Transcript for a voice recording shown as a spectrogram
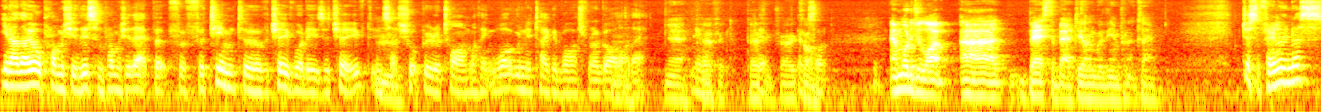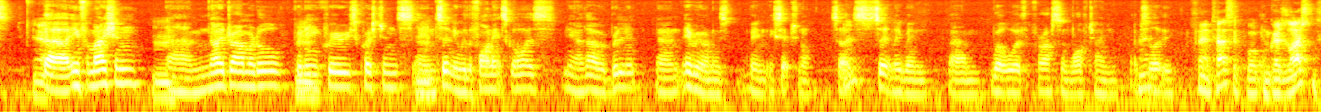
you know, they all promise you this and promise you that, but for, for Tim to have achieved what he's achieved in Mm. such a short period of time, I think why wouldn't you take advice from a guy like that? Yeah, You know, perfect. Perfect. Yeah, Very cool. excellent. And what did you like uh, best about dealing with the Infinite team? Just the friendliness, Yeah. uh, information, Mm. um, no drama at all. Got Mm. any queries, questions, Mm. and certainly with the finance guys, you know, they were brilliant, and everyone has been exceptional. So Yeah. it's certainly been um, well worth it for us and life changing. Absolutely. Fantastic. Well, congratulations.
